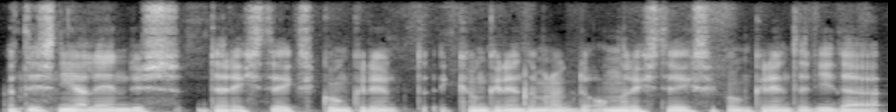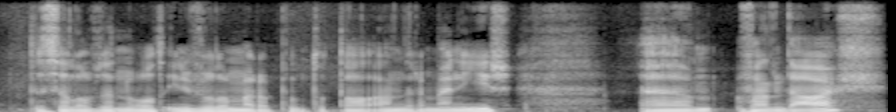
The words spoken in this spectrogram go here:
Het is niet alleen dus de rechtstreekse concurrenten, maar ook de onrechtstreekse concurrenten die dat dezelfde nood invullen, maar op een totaal andere manier. Um, vandaag,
